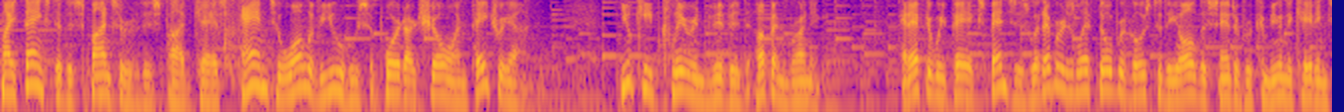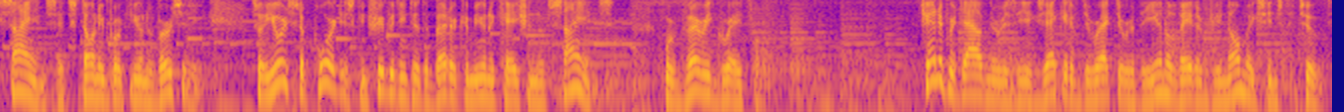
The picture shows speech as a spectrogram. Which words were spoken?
My thanks to the sponsor of this podcast and to all of you who support our show on Patreon. You keep Clear and Vivid up and running. And after we pay expenses, whatever is left over goes to the Alda Center for Communicating Science at Stony Brook University. So your support is contributing to the better communication of science. We're very grateful. Jennifer Doudna is the executive director of the Innovative Genomics Institute,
